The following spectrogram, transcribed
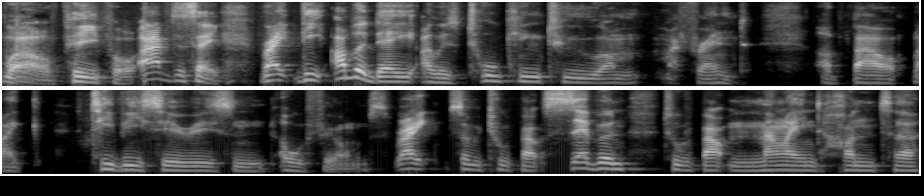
Well, people, I have to say, right? The other day I was talking to um my friend about like TV series and old films, right? So we talked about Seven, talked about Mindhunter,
